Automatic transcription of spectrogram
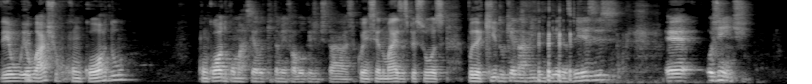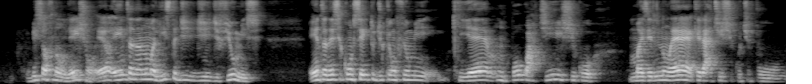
Eu, eu acho, concordo. Concordo com o Marcelo que também falou que a gente está conhecendo mais as pessoas por aqui do que na vida inteira, às vezes. É, ô, gente, Beast of No Nation é, entra numa lista de, de, de filmes, entra nesse conceito de que é um filme que é um pouco artístico, mas ele não é aquele artístico, tipo.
